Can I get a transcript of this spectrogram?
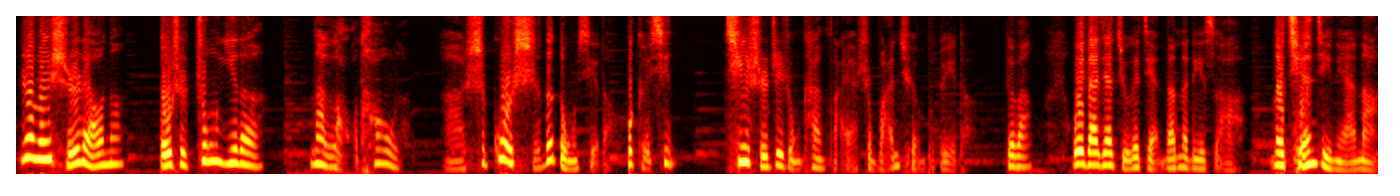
认为食疗呢都是中医的那老套了啊，是过时的东西的，不可信。其实这种看法呀是完全不对的，对吧？我给大家举个简单的例子啊，那前几年呢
